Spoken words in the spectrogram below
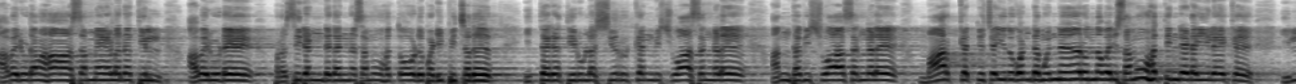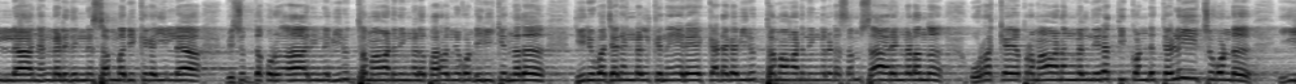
അവരുടെ മഹാസമ്മേളനത്തിൽ അവരുടെ പ്രസിഡന്റ് തന്നെ സമൂഹത്തോട് പഠിപ്പിച്ചത്. ഇത്തരത്തിലുള്ള ശിർക്കൻ വിശ്വാസങ്ങളെ അന്ധവിശ്വാസങ്ങളെ മാർക്കറ്റ് ചെയ്തുകൊണ്ട് മുന്നേറുന്ന ഒരു സമൂഹത്തിന്റെ ഇടയിലേക്ക് ഇല്ല ഞങ്ങൾ ഇതിന് സമ്മതിക്കുകയില്ല. വിശുദ്ധ ഖുർആാനിന് വിരുദ്ധമാണ് നിങ്ങൾ പറഞ്ഞുകൊണ്ടിരിക്കുന്നത്. തിരുവചനങ്ങൾക്ക് നേരെ കടകവിരുദ്ധമാണ് നിങ്ങളുടെ സംസാരങ്ങളെന്ന് ഉറക്കെ പ്രമാണങ്ങൾ നിരത്തിക്കൊണ്ട് തെളിയിച്ചുകൊണ്ട് ഈ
